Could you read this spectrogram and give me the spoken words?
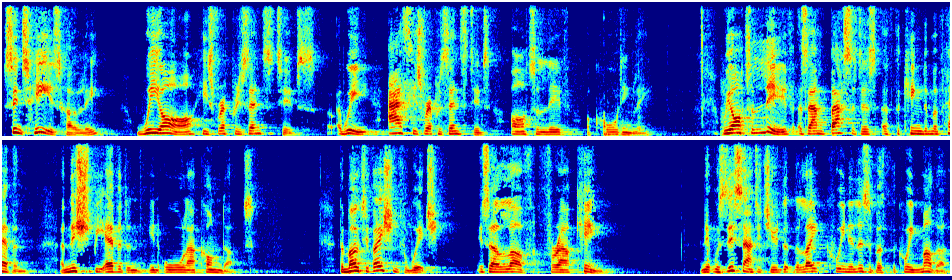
Since he is holy, we are his representatives. We, as his representatives, are to live accordingly. We are to live as ambassadors of the kingdom of heaven, and this should be evident in all our conduct. The motivation for which is our love for our king. And it was this attitude that the late Queen Elizabeth, the Queen Mother,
